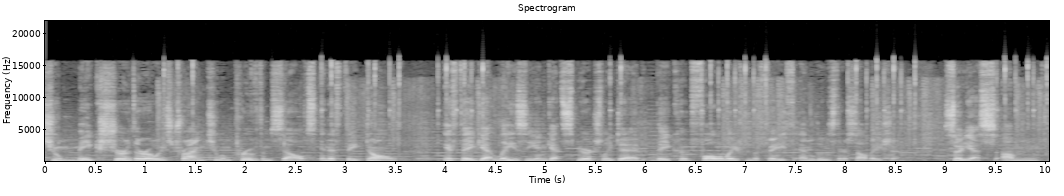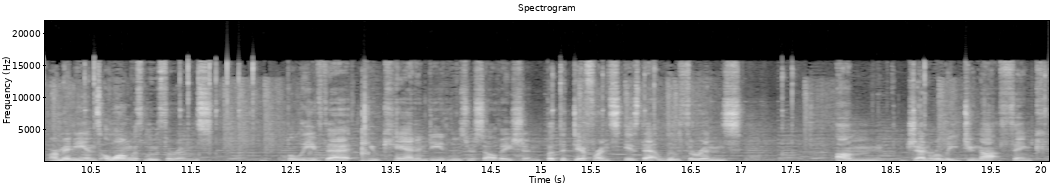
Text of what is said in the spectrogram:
to make sure they're always trying to improve themselves, and if they don't, if they get lazy and get spiritually dead, they could fall away from the faith and lose their salvation. So yes, um, Arminians, along with Lutherans, believe that you can indeed lose your salvation, but the difference is that Lutherans um, generally do not think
